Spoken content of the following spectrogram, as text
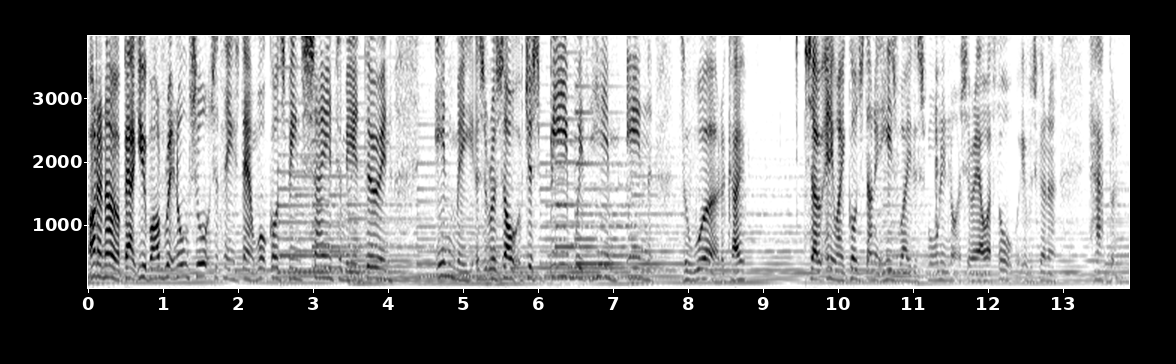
I don't know about you but I've written all sorts of things down what God's been saying to me and doing in me as a result of just being with him in the word okay so, anyway, God's done it His way this morning, not necessarily how I thought it was going to happen.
